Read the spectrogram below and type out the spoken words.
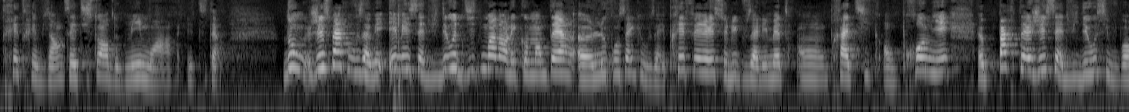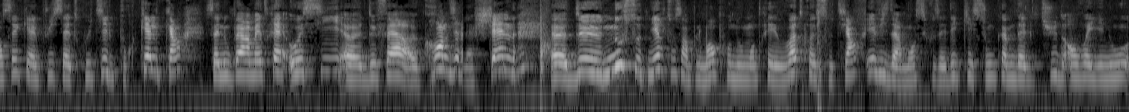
très très bien cette histoire de mémoire, etc. Donc j'espère que vous avez aimé cette vidéo. Dites-moi dans les commentaires euh, le conseil que vous avez préféré, celui que vous allez mettre en pratique en premier. Euh, partagez cette vidéo si vous pensez qu'elle puisse être utile pour quelqu'un. Ça nous permettrait aussi euh, de faire grandir la chaîne, de nous soutenir tout simplement pour nous montrer votre soutien. Évidemment, si vous avez des questions comme d'habitude, envoyez-nous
